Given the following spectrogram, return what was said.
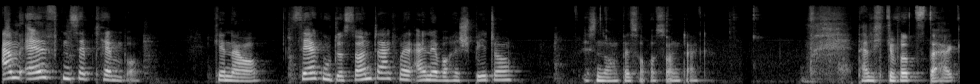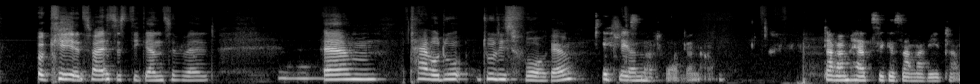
Am 11. September. Genau. Sehr guter Sonntag, weil eine Woche später ist noch ein besserer Sonntag. Da habe ich Geburtstag. Okay, jetzt weiß es die ganze Welt. Ähm, Caro, du, du liest vor, gell? Ich lese Dann. mal vor, genau. Der barmherzige Samariter.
